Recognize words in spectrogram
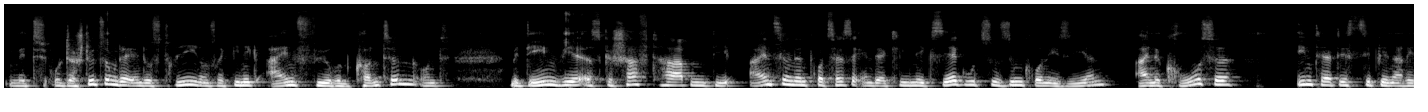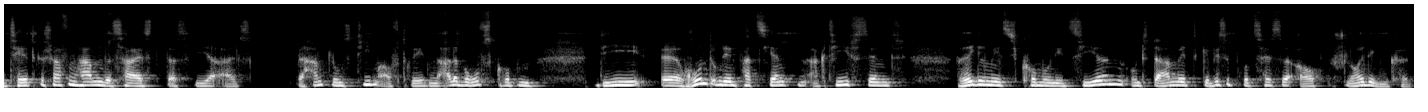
mit Unterstützung der Industrie in unsere Klinik einführen konnten und mit dem wir es geschafft haben, die einzelnen Prozesse in der Klinik sehr gut zu synchronisieren, eine große Interdisziplinarität geschaffen haben. Das heißt, dass wir als Behandlungsteam auftreten, alle Berufsgruppen die äh, rund um den Patienten aktiv sind, regelmäßig kommunizieren und damit gewisse Prozesse auch beschleunigen können.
